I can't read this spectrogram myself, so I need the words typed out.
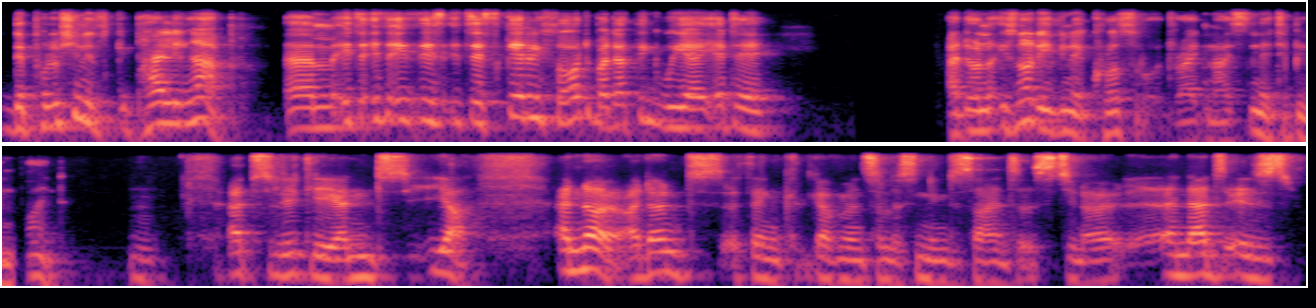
the pollution is piling up um it's, it's it's it's a scary thought but I think we are at a I don't know it's not even a crossroad right now it's in a tipping point. Mm. Absolutely. And yeah, and no, I don't think governments are listening to scientists, you know, and that is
